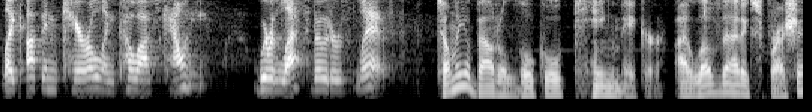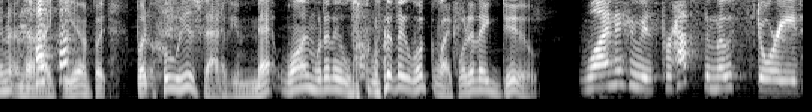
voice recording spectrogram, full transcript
like up in Carroll and Coos County, where less voters live. Tell me about a local kingmaker. I love that expression and that idea, but but who is that? Have you met one? What do they look what do they look like? What do they do? One who is perhaps the most storied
